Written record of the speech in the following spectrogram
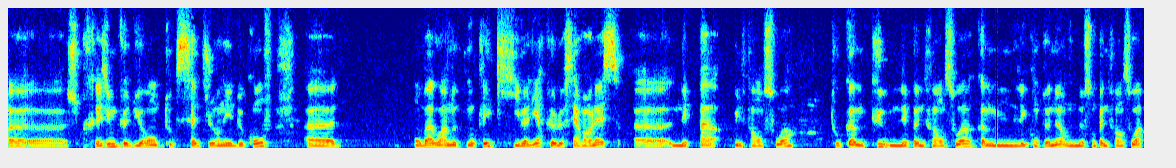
euh, je présume que durant toute cette journée de conf, euh, on va avoir un autre mot-clé qui va dire que le serverless euh, n'est pas une fin en soi, tout comme Cube n'est pas une fin en soi, comme les conteneurs ne sont pas une fin en soi.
